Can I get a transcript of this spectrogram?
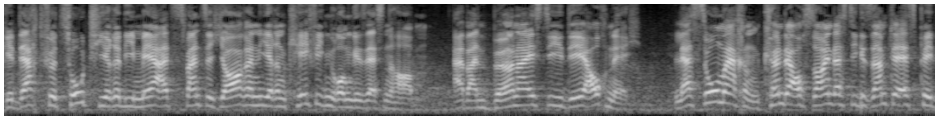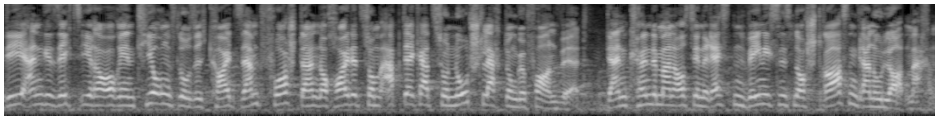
Gedacht für Zootiere, die mehr als 20 Jahre in ihren Käfigen rumgesessen haben. Aber ein Burner ist die Idee auch nicht. Lass so machen. Könnte auch sein, dass die gesamte SPD angesichts ihrer Orientierungslosigkeit samt Vorstand noch heute zum Abdecker zur Notschlachtung gefahren wird. Dann könnte man aus den Resten wenigstens noch Straßengranulat machen.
